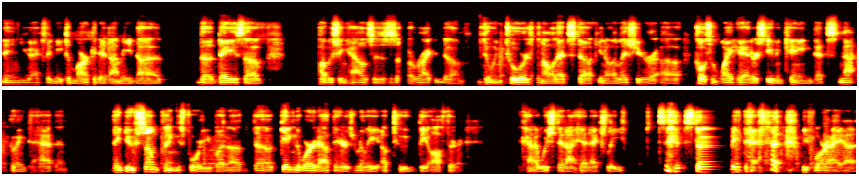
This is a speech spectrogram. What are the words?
then you actually need to market it. I mean, uh, the days of publishing houses uh, right um, doing tours and all that stuff you know unless you're uh, colson whitehead or stephen king that's not going to happen. They do some things for you but uh, the, getting the word out there is really up to the author. I kind of wish that i had actually studied that before i uh,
